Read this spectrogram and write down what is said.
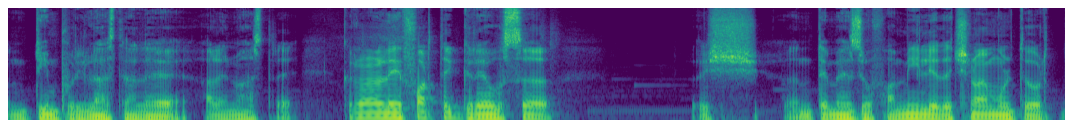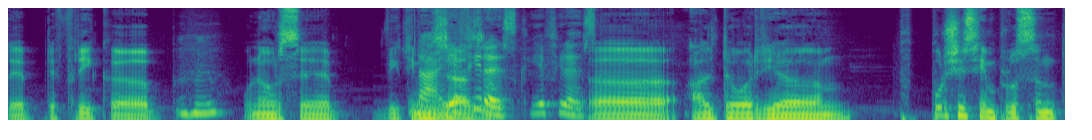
în timpurile astea ale, ale noastre, cărora le e foarte greu să își întemeze o familie, de cele mai multe ori de, de frică, uh-huh. uneori se victimizează. Da, e firesc, e firesc. Uh, alte ori uh, pur și simplu sunt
